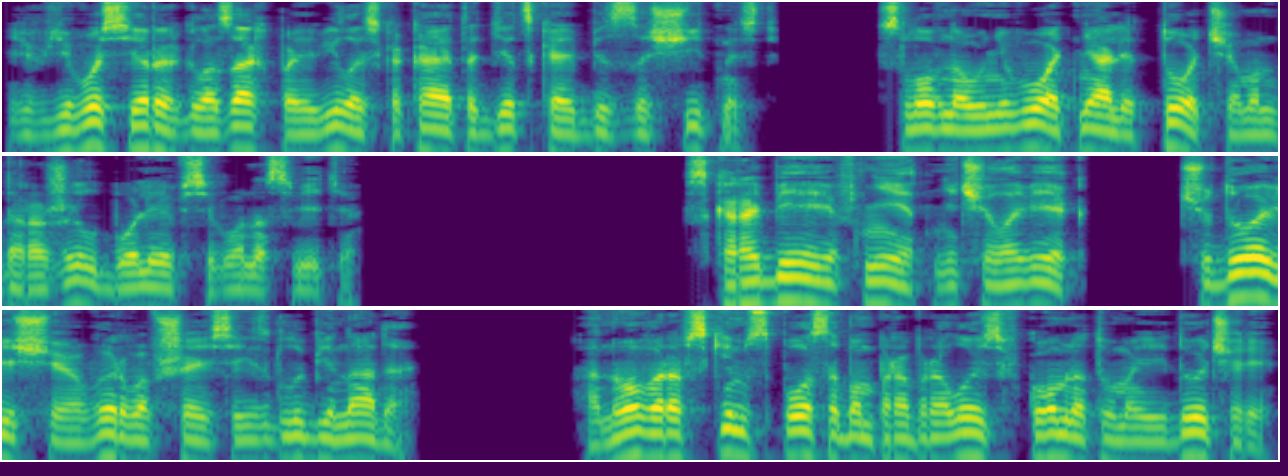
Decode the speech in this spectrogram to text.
и в его серых глазах появилась какая-то детская беззащитность, словно у него отняли то, чем он дорожил более всего на свете. Скоробеев нет, не человек, чудовище, вырвавшееся из глубин ада. Оно воровским способом пробралось в комнату моей дочери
